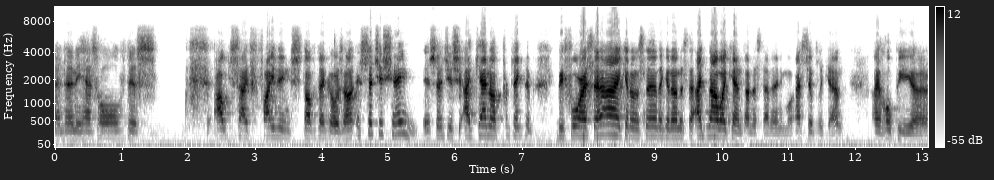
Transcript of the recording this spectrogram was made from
and then he has all this outside fighting stuff that goes on. It's such a shame. It's such a sh- I cannot protect him. Before I said ah, I can understand, I can understand. I, now I can't understand anymore. I simply can't. I hope he uh,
